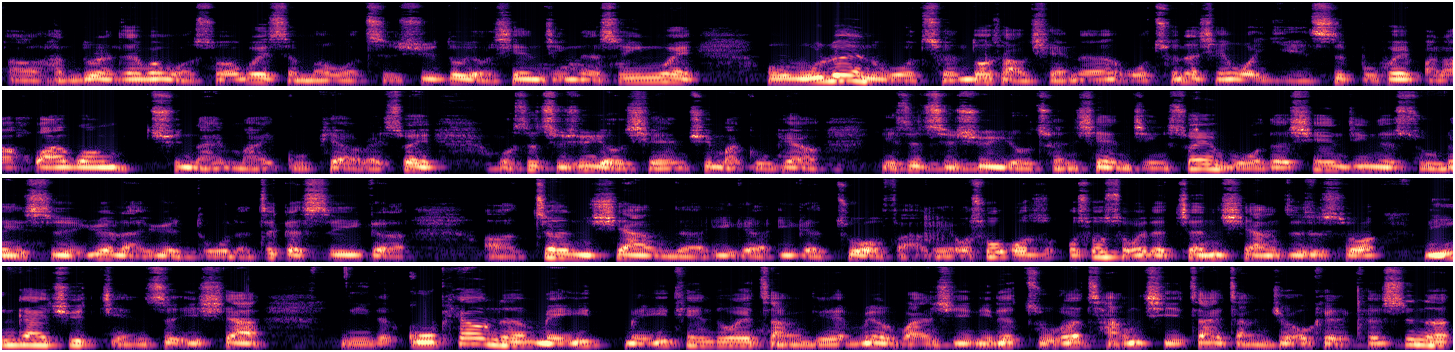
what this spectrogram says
哦很。多人在问我说：“为什么我持续都有现金呢？”是因为我无论我存多少钱呢，我存的钱我也是不会把它花光去来买股票的，所以我是持续有钱去买股票，也是持续有存现金，所以我的现金的储储备是越来越多的。这个是一个啊正向的一个一个做法。对，我说我我说所谓的正向，就是说你应该去检视一下你的股票呢，每一每一天都会涨跌没有关系，你的组合长期在涨就 OK 了。可是呢，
